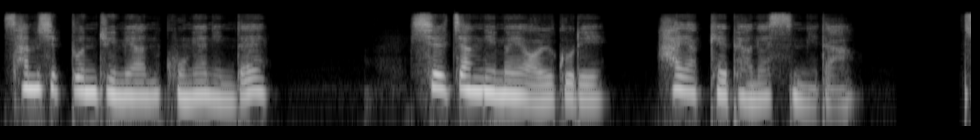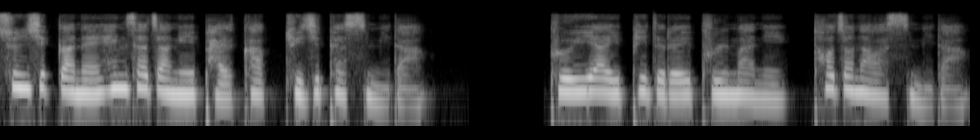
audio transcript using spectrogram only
30분 뒤면 공연인데 실장님의 얼굴이 하얗게 변했습니다. 순식간에 행사장이 발칵 뒤집혔습니다. VIP들의 불만이 터져나왔습니다.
